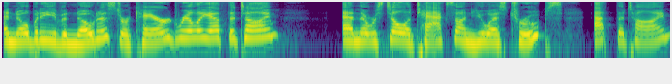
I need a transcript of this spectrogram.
and nobody even noticed or cared really at the time. And there were still attacks on US troops at the time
